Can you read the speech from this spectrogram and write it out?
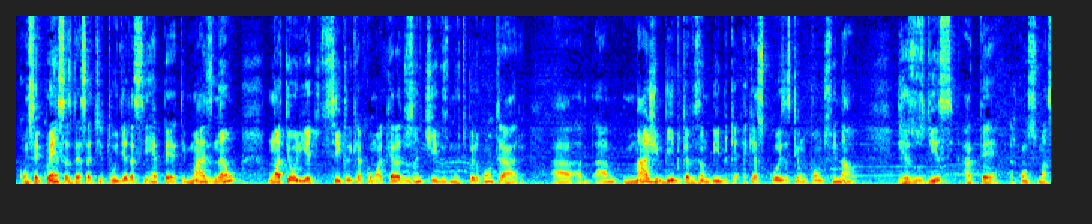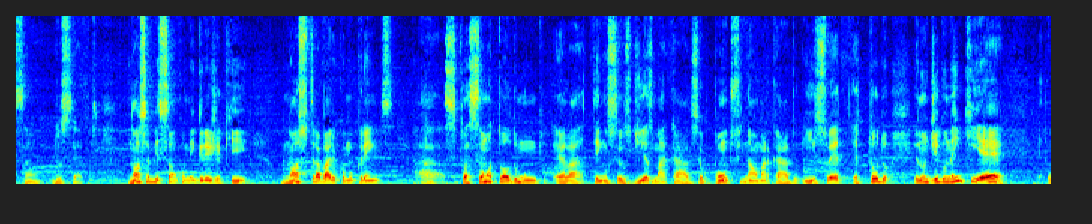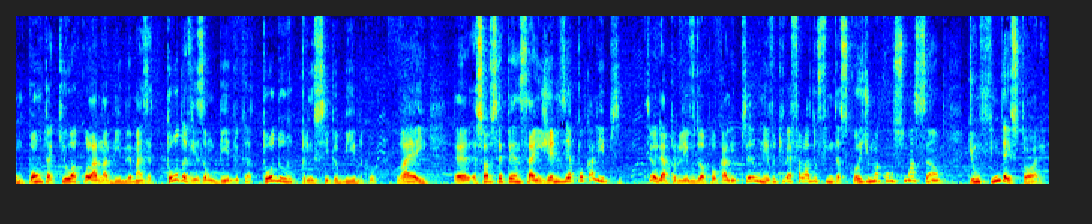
consequências dessa atitude elas se repetem, mas não uma teoria cíclica como aquela dos antigos, muito pelo contrário. A, a, a imagem bíblica, a visão bíblica é que as coisas têm um ponto final. Jesus disse até a consumação dos séculos. Nossa missão como igreja aqui, nosso trabalho como crentes, a situação atual do mundo, ela tem os seus dias marcados, seu ponto final marcado, e isso é, é todo. Eu não digo nem que é um ponto aqui ou acolá na Bíblia, mas é toda a visão bíblica, todo o princípio bíblico vai aí. É, é só você pensar em Gênesis e Apocalipse. Se olhar para o livro do Apocalipse, é um livro que vai falar do fim das coisas, de uma consumação, de um fim da história.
